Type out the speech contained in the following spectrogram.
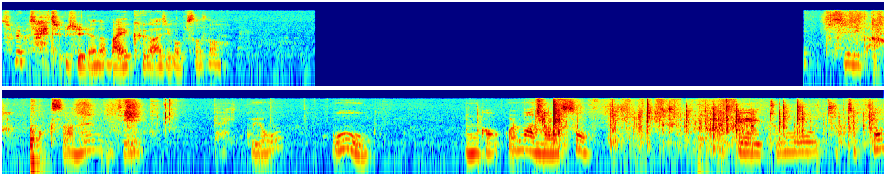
소리가 잘 들리려나 마이크가 아직 없어서. 좋습니다. 억선은 이제 다 했고요. 오! 뭔가 얼마 안 남았어. 이렇게 두, 두 챕터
